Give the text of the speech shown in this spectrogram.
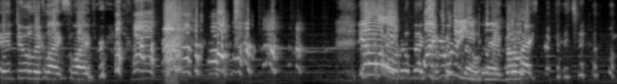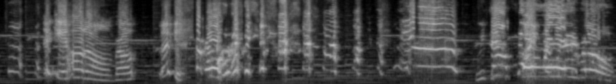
It do look like Swiper. Yo, Go back to the what are picture, you doing, Go bro? back to the picture. look at, hold on, bro. Look at, we found No way, bro.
